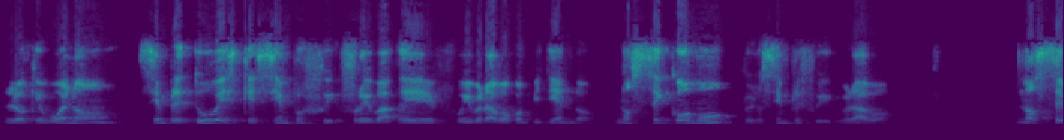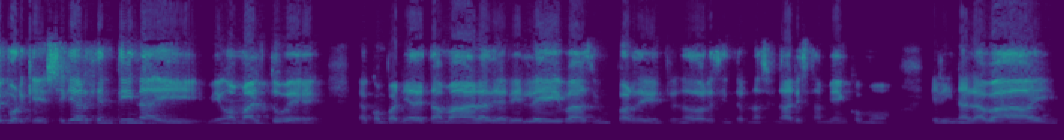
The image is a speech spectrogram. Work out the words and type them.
lo que bueno siempre tuve es que siempre fui, fui, eh, fui bravo compitiendo. No sé cómo, pero siempre fui bravo no sé por qué. Llegué a Argentina y bien o mal tuve la compañía de Tamara, de Ariel Leivas y un par de entrenadores internacionales también como Elina Lavay,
